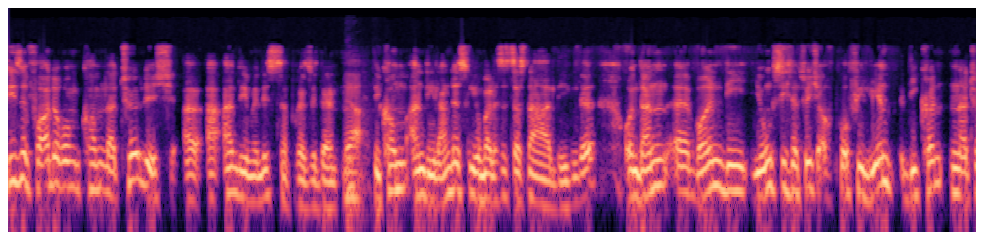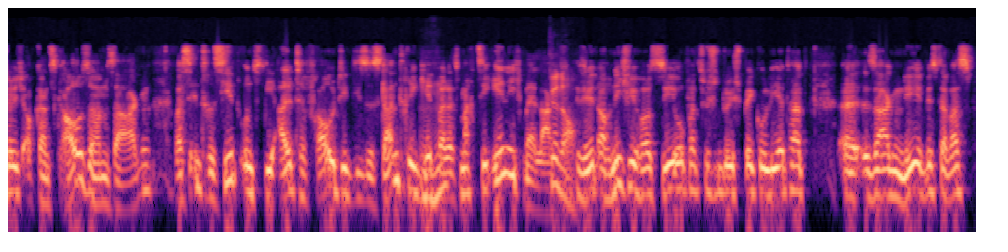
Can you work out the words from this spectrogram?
Diese Forderungen kommen natürlich äh, an die Ministerpräsidenten. Ja. Die kommen an die Landesregierung, weil das ist das Naheliegende. Und dann äh, wollen die Jungs sich natürlich auch profilieren. Die könnten natürlich auch ganz grausam sagen, was interessiert uns die alte Frau, die dieses Land regiert, mhm. weil das macht sie eh nicht mehr lang. Genau. Sie wird auch nicht, wie Horst Seehofer zwischendurch spekuliert hat, äh, sagen, nee, wisst ihr was,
